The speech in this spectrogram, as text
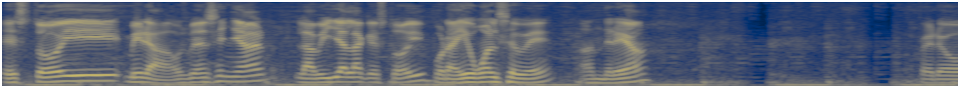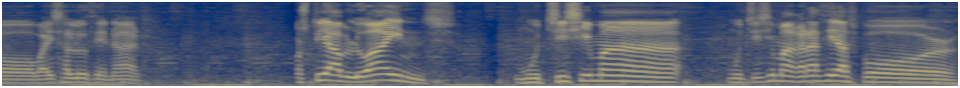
Estoy. Mira, os voy a enseñar la villa en la que estoy. Por ahí igual se ve, Andrea. Pero vais a alucinar. Hostia, Blue Eyes. Muchísima. Muchísimas gracias por.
